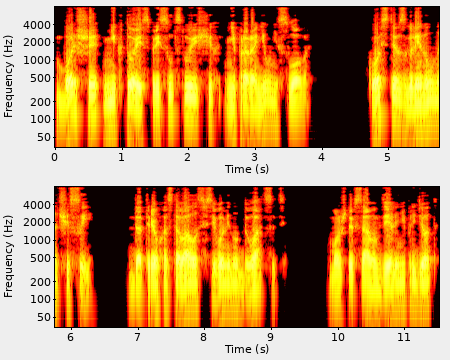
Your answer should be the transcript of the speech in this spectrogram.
Больше никто из присутствующих не проронил ни слова. Костя взглянул на часы. До трех оставалось всего минут двадцать. Может, и в самом деле не придет.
